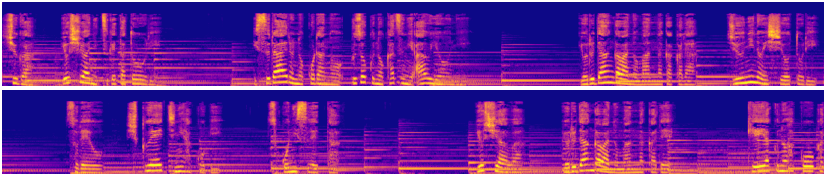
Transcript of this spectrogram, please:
主がヨシュアに告げた通り、イスラエルの子らの部族の数に合うように、ヨルダン川の真ん中から十二の石を取り、それを宿営地に運び、そこに据えた。ヨシュアはヨルダン川の真ん中で、契約の箱を担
